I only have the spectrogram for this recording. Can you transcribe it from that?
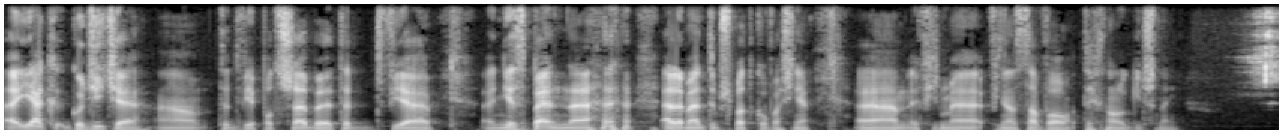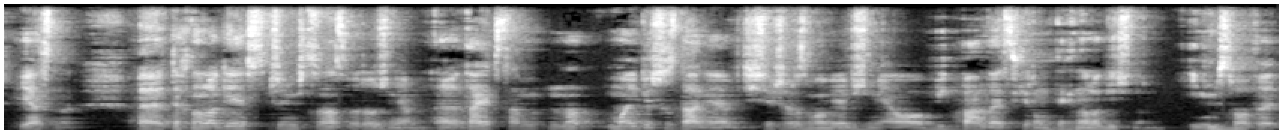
E, jak godzicie e, te dwie potrzeby, te dwie niezbędne elementy w przypadku właśnie e, firmy finansowo-technologicznej? Jasne. Technologia jest czymś, co nas wyróżnia. Tak jak sam, no, moje pierwsze zdanie w dzisiejszej rozmowie brzmiało, Big Panda jest firmą technologiczną. Innymi mhm. słowy,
